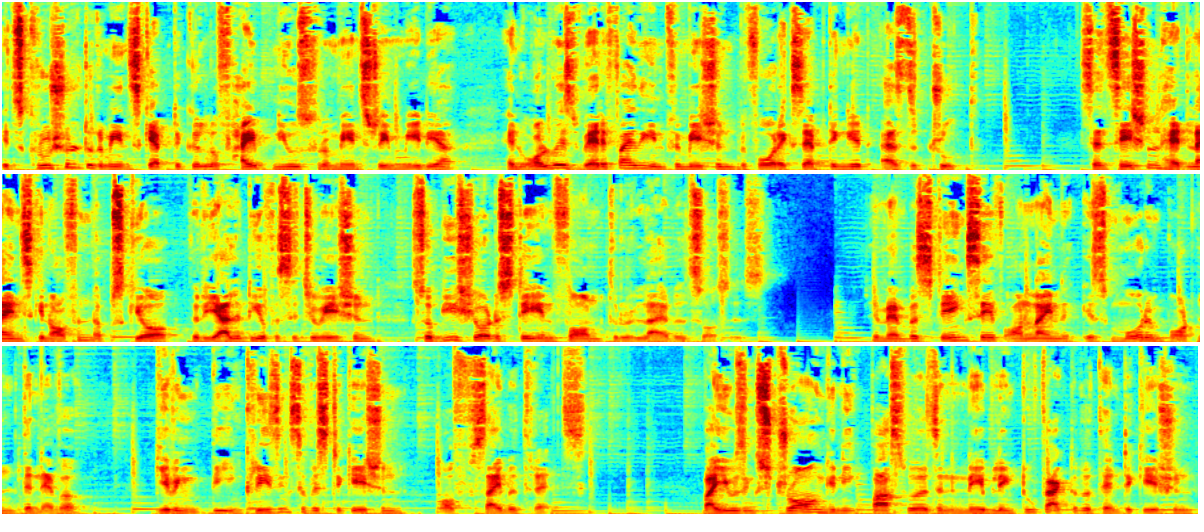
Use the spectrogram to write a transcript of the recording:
It's crucial to remain skeptical of hype news from mainstream media and always verify the information before accepting it as the truth. Sensational headlines can often obscure the reality of a situation, so be sure to stay informed through reliable sources. Remember, staying safe online is more important than ever given the increasing sophistication of cyber threats. By using strong, unique passwords and enabling two factor authentication,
